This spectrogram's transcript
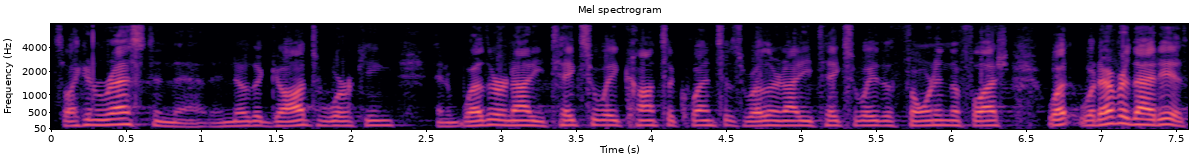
So I can rest in that and know that God's working and whether or not he takes away consequences, whether or not he takes away the thorn in the flesh, what, whatever that is,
